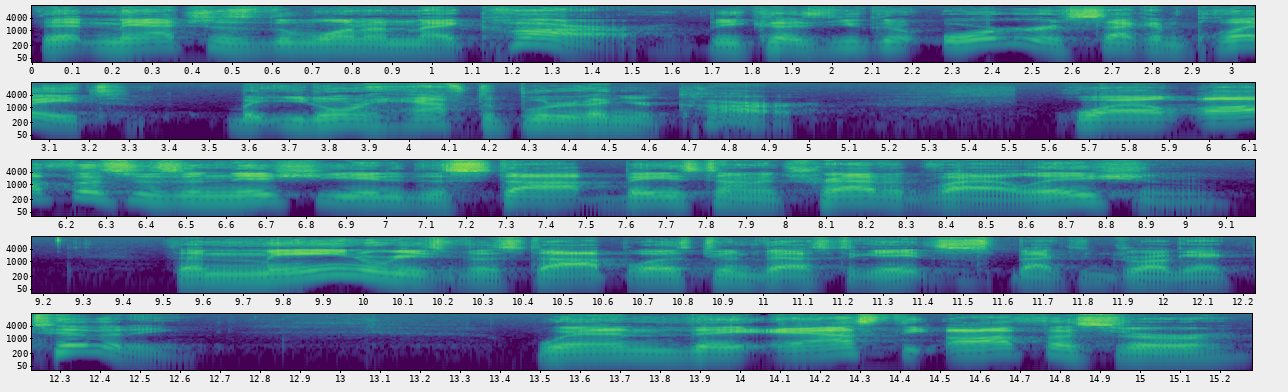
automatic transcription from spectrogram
that matches the one on my car because you can order a second plate, but you don't have to put it on your car. While officers initiated the stop based on a traffic violation, the main reason for the stop was to investigate suspected drug activity. When they asked the officer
